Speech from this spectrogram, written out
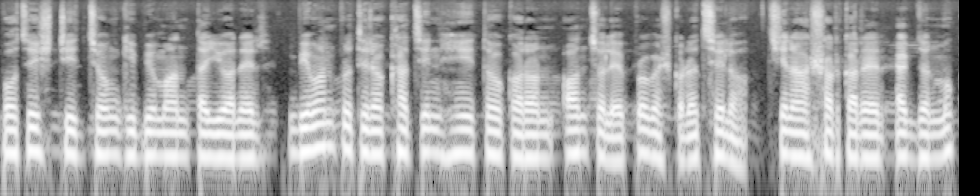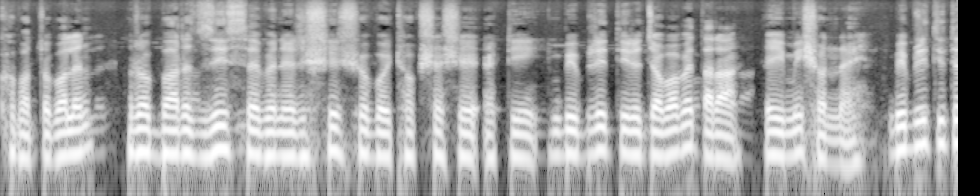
পঁচিশটি জঙ্গি বিমান তাইওয়ানের বিমান প্রতিরক্ষা চিহ্নিতকরণ অঞ্চলে প্রবেশ করেছিল। চীনা সরকারের একজন মুখপাত্র বলেন, রোববার জি সেভেনের শীর্ষ বৈঠক শেষে একটি বিবৃতির জবাবে তারা এই মিশন নেয়। বিবৃতিতে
